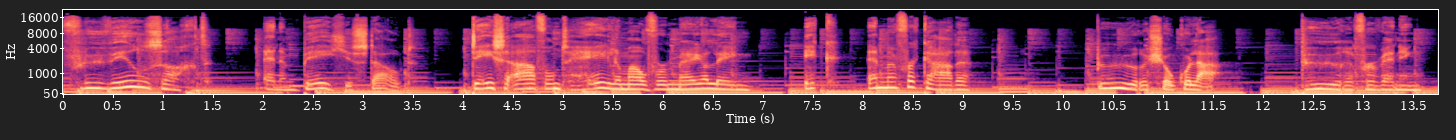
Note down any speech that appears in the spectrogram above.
Fluweelzacht en een beetje stout. Deze avond helemaal voor mij alleen. Ik en mijn verkade. Pure chocola. Pure verwenning.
